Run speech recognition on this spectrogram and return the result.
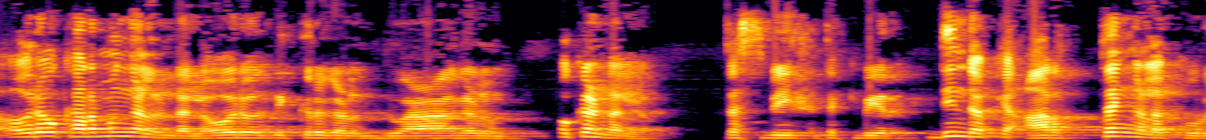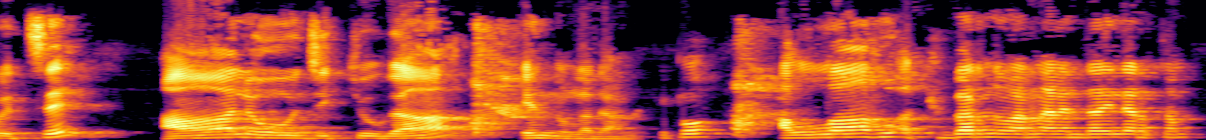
ഓരോ കർമ്മങ്ങളുണ്ടല്ലോ ഓരോ ദിക്റുകളും ദ്വാകളും ഒക്കെ ഉണ്ടല്ലോ. തസ്ബീഹ് തക്ബീർ ഇതിന്റെ ഒക്കെ അർത്ഥങ്ങളെ കുറിച്ച് ആലോചിക്കുക എന്നുള്ളതാണ്. ഇപ്പോ അള്ളാഹു അക്ബർ എന്ന് പറഞ്ഞാൽ എന്താ അതിന്റെ അർത്ഥം?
